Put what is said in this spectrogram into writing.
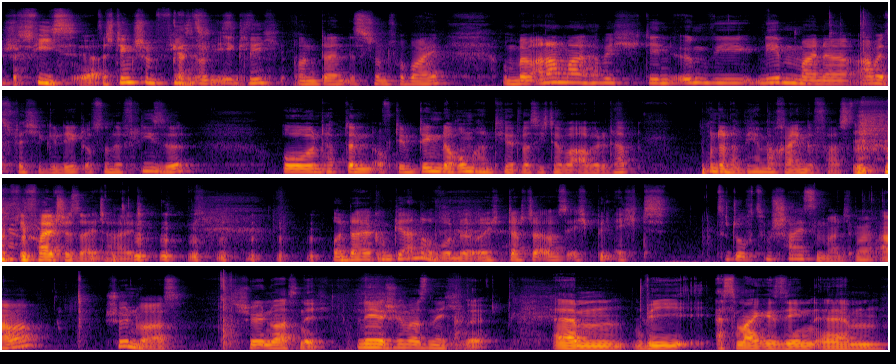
fies. ja. Das stinkt schon fies Ganz und fies ist eklig und dann ist schon vorbei. Und beim anderen Mal habe ich den irgendwie neben meine Arbeitsfläche gelegt, auf so eine Fliese und habe dann auf dem Ding da rumhantiert, was ich da bearbeitet habe. Und dann habe ich einfach reingefasst. Die falsche Seite halt. Und daher kommt die andere Wunde. Und ich dachte, also ich bin echt zu doof zum Scheißen manchmal. Aber schön war es. Schön war es nicht. Nee, schön war es nicht. Nee. Ähm, wie hast du mal gesehen, ähm,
